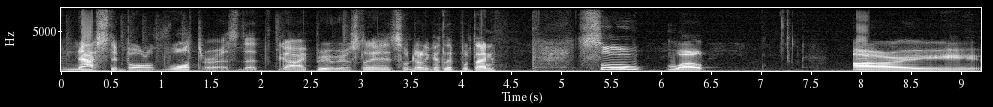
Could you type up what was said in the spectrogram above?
nasty ball of water as that guy previously so delicately put in. So, well, I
